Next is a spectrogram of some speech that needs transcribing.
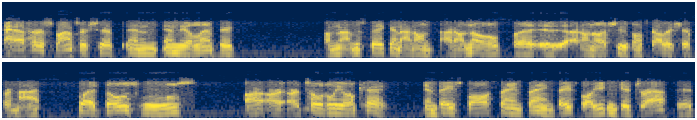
have her sponsorship in in the Olympics. I'm not mistaken. I don't I don't know, but it, I don't know if she was on scholarship or not. But those rules are, are, are totally okay. In baseball, same thing. Baseball, you can get drafted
